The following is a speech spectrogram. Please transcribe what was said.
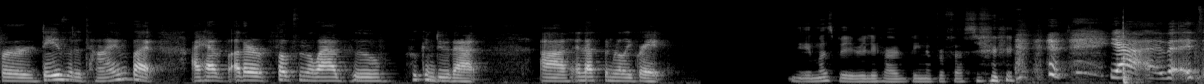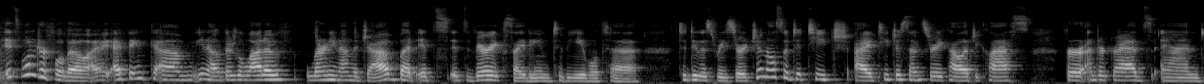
for days at a time, but I have other folks in the lab who, who can do that, uh, and that's been really great. It must be really hard being a professor. yeah, it's it's wonderful though. I I think um, you know there's a lot of learning on the job, but it's it's very exciting to be able to to do this research and also to teach. I teach a sensory ecology class for undergrads, and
